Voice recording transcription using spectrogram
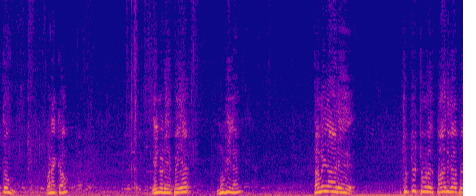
அனைவருக்கும் வணக்கம். என்னுடைய பெயர் முகிலன். தமிழ்நாடு சுற்றுச்சூழல் பாதுகாப்பு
